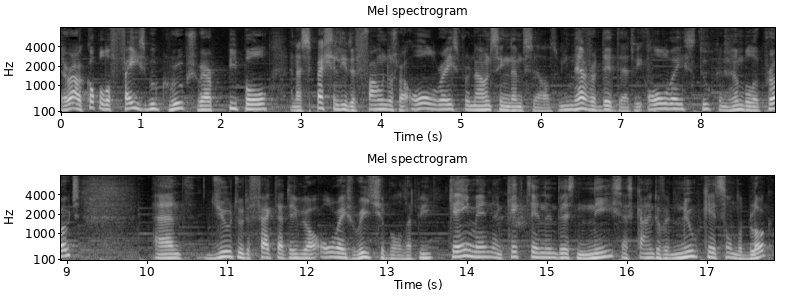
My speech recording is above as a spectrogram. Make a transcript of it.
there are a couple of Facebook groups where people, and especially the founders, were always pronouncing themselves. We never did that. We always took an humble approach. And due to the fact that we were always reachable, that we came in and kicked in in this niche as kind of a new kids on the block,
